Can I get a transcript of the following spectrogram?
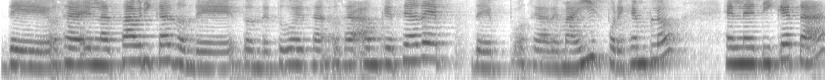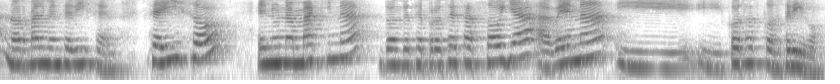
de, o sea, en las fábricas donde, donde tú estás, o sea, aunque sea de, de, o sea, de maíz, por ejemplo, en la etiqueta normalmente dicen, se hizo en una máquina donde se procesa soya, avena y, cosas con trigo.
